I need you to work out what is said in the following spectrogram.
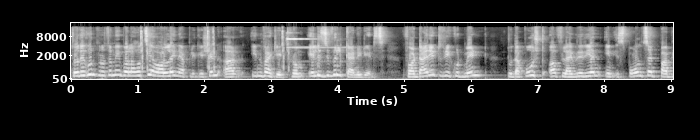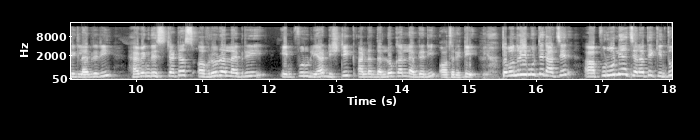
তো দেখুন প্রথমেই বলা হচ্ছে online application are invited from eligible candidates for direct recruitment to the post of librarian in sponsored public library having the status of rural library in Purulia district under the local library authority তো বন্ধুরা, এই মুহূর্তে রাজ্যের পুরুলিয়া জেলাতে কিন্তু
